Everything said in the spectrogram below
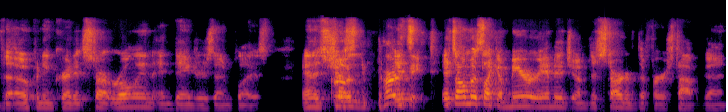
the opening credits start rolling and Danger Zone plays. And it's just Oh, perfect. It's, it's almost like a mirror image of the start of the first Top Gun.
